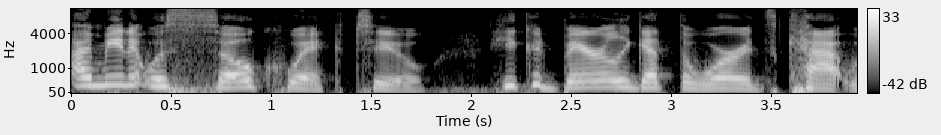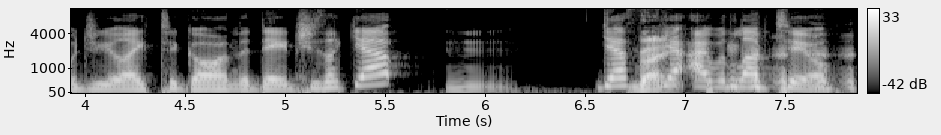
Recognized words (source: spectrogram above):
I mean, it was so quick too. He could barely get the words, "Kat, would you like to go on the date?" She's like, "Yep, mm. yes, Right. yeah, I would love to."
